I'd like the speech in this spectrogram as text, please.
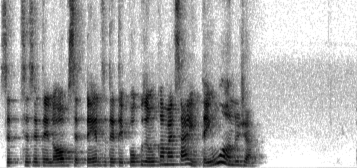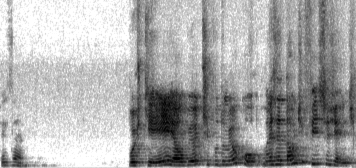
69, 70, 70 e poucos, eu nunca mais saí. Tem um ano já. Pois é. Porque é o biotipo do meu corpo. Mas é tão difícil, gente.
